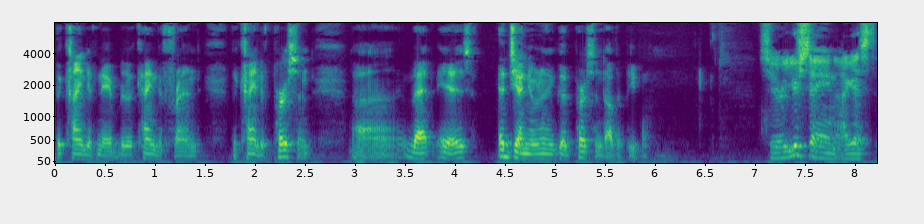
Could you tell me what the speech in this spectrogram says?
the kind of neighbor, the kind of friend, the kind of person uh, that is a genuinely good person to other people. So you're, you're saying, I guess,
